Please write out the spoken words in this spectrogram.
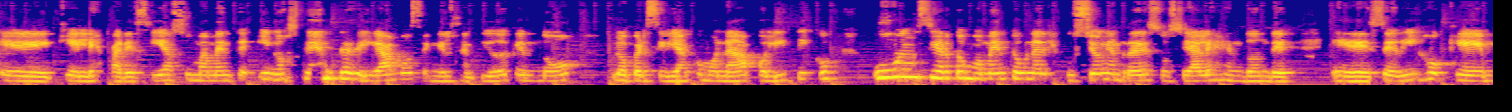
eh, que les parecía sumamente inocente, digamos, en el sentido de que no lo percibían como nada político. Hubo en cierto momento una discusión en redes sociales en donde eh, se dijo que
